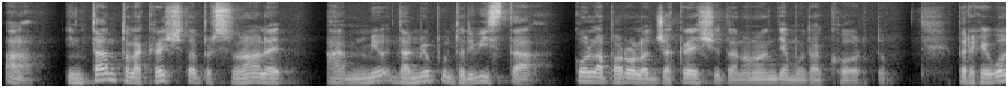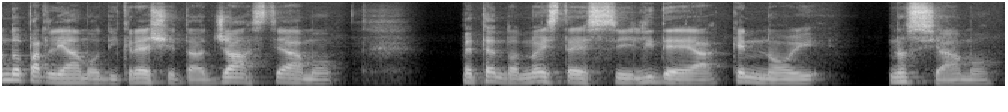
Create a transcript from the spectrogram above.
Allora, intanto la crescita personale, mio, dal mio punto di vista, con la parola già crescita non andiamo d'accordo, perché quando parliamo di crescita già stiamo mettendo a noi stessi l'idea che noi non siamo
